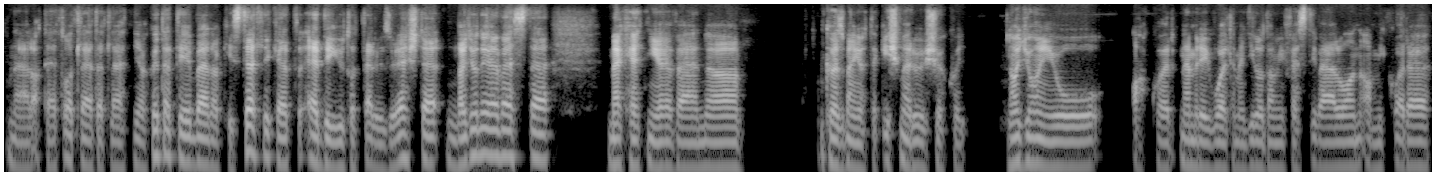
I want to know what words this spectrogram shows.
nála. Tehát ott lehetett látni a kötetében a kis stetliket, eddig jutott előző este, nagyon élvezte, meg hát nyilván közben jöttek ismerősök, hogy nagyon jó, akkor nemrég voltam egy irodalmi fesztiválon, amikor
